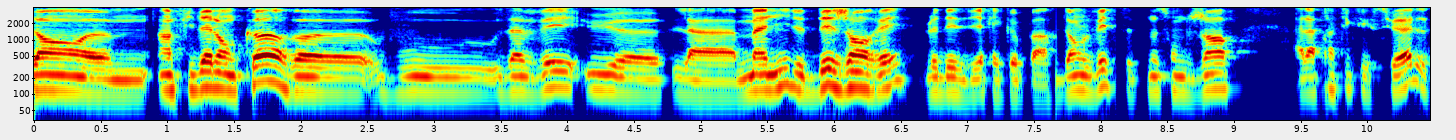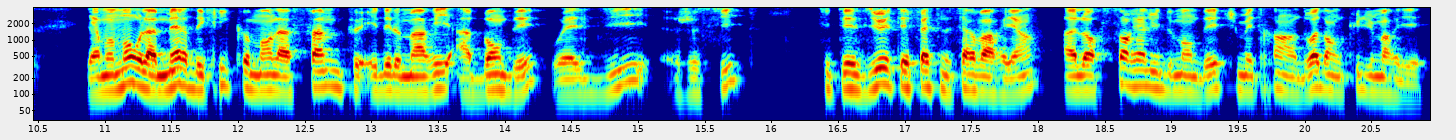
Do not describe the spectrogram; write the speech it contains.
Dans euh, Infidèle encore, euh, vous avez eu euh, la manie de dégenrer le désir quelque part, d'enlever cette notion de genre à la pratique sexuelle. Il y a un moment où la mère décrit comment la femme peut aider le mari à bander, où elle dit, je cite, Si tes yeux et tes fesses ne servent à rien, alors sans rien lui demander, tu mettras un doigt dans le cul du marié.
